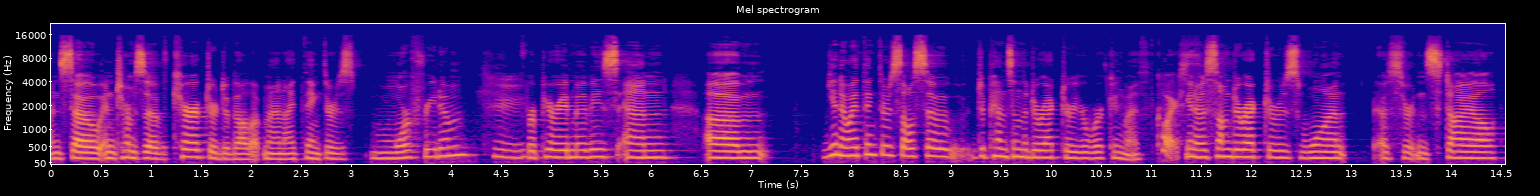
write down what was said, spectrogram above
And so, in terms of character development, I think there's more freedom for period movies. And, um, you know, I think there's also depends on the director you're working with. Of course. You know, some directors want a certain style.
